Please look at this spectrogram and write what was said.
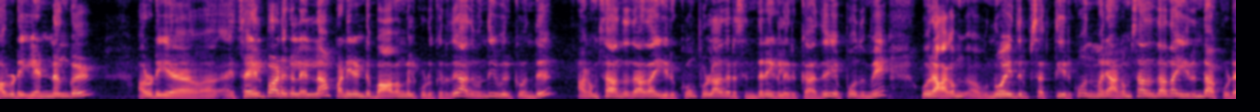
அவருடைய எண்ணங்கள் அவருடைய செயல்பாடுகள் எல்லாம் பன்னிரெண்டு பாவங்கள் கொடுக்கறது. அது வந்து இவருக்கு வந்து அகம் சார்ந்ததாக தான் இருக்கும். பொருளாதார சிந்தனைகள் இருக்காது. எப்போதுமே ஒரு அகம் நோய் எதிர்ப்பு சக்தி இருக்கும். அந்த மாதிரி அகம் சார்ந்ததாக தான் இருந்தால் கூட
